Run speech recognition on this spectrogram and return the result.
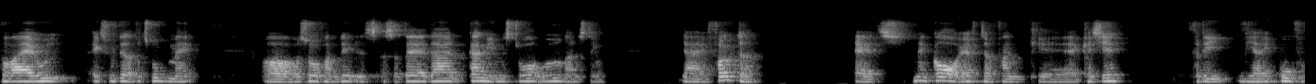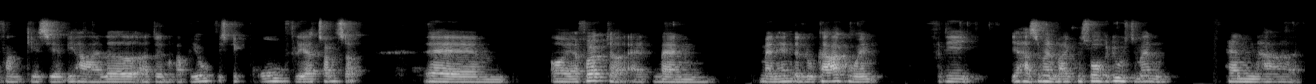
på vej ud, ekskluderet fra truppen af, og, og så fremdeles. Altså, der, der er gang i den store udrensning. Jeg frygter, at man går efter Frank øh, Cachet, fordi vi har ikke brug for Frank Cachet. Vi har lavet den Rabiot. Vi skal ikke bruge flere tonser. Øhm, og jeg frygter, at man, man henter Lukaku ind, fordi jeg har simpelthen bare ikke den store fidus til manden. Han har,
